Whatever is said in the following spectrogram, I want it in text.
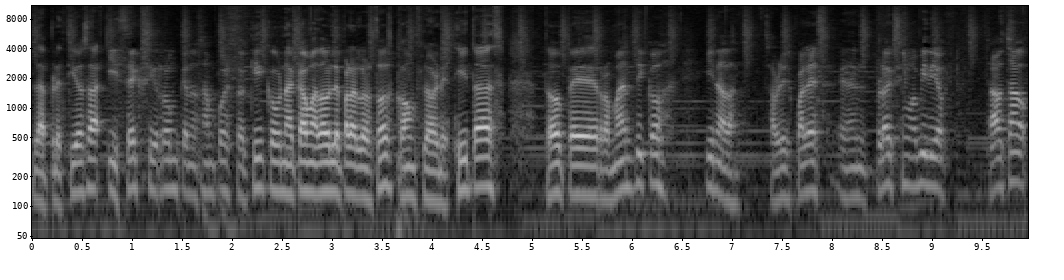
la preciosa y sexy room que nos han puesto aquí con una cama doble para los dos, con florecitas, tope romántico y nada, sabréis cuál es en el próximo vídeo. Chao, chao.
